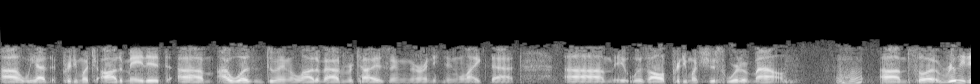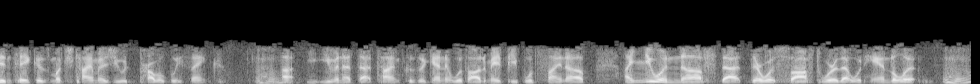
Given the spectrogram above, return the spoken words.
Uh, we had it pretty much automated. Um, I wasn't doing a lot of advertising or anything like that. Um, it was all pretty much just word of mouth. hmm Um, so it really didn't take as much time as you would probably think, hmm uh, even at that time, because again, it was automated. People would sign up. I knew enough that there was software that would handle it, hmm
